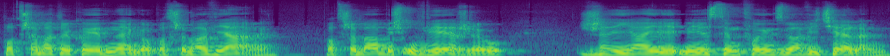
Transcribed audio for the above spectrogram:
Potrzeba tylko jednego, potrzeba wiary. Potrzeba, abyś uwierzył, że ja jestem Twoim Zbawicielem,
